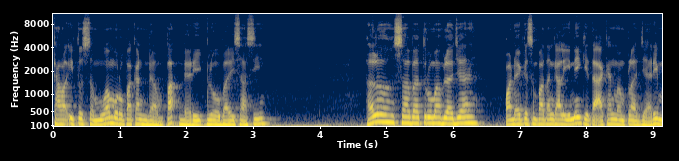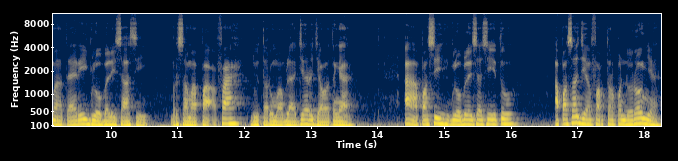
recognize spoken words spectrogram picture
kalau itu semua merupakan dampak dari globalisasi? Halo sahabat rumah belajar, pada kesempatan kali ini kita akan mempelajari materi globalisasi bersama Pak Fah, Duta Rumah Belajar Jawa Tengah. Apa sih globalisasi itu? Apa saja faktor pendorongnya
